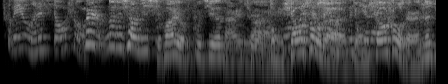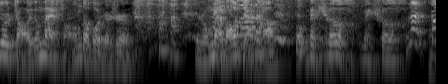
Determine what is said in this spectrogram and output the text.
特别用的是消瘦。那那就像你喜欢有腹肌的男人一就是样啊。懂销售的，懂销售的人，那就是找一个卖房的，或者是 那种卖保险的。哦，卖车的好，卖车的好，那刚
